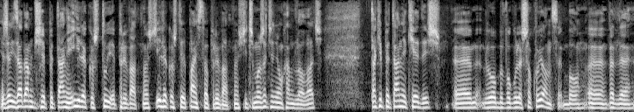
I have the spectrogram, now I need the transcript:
Jeżeli zadam dzisiaj pytanie, ile kosztuje prywatność, ile kosztuje państwa prywatność i czy możecie nią handlować, takie pytanie kiedyś e, byłoby w ogóle szokujące, bo e, wedle e,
